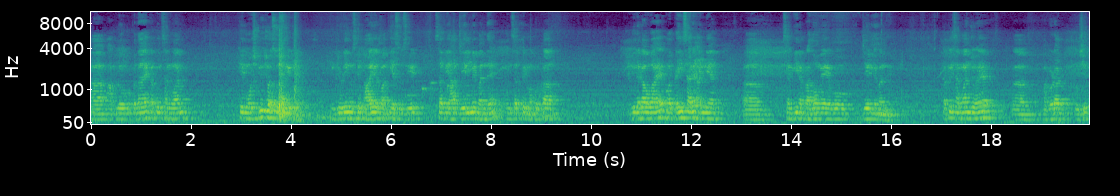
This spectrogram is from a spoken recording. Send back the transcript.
अ, आप लोगों को पता है कपिल संगवान के मोस्टली जो एसोसिएट हैं इंक्लूडिंग उसके भाई और बाकी एसोसिएट सब यहाँ जेल में बंद हैं। उन सब पे मकोका भी लगा हुआ है और कई सारे अन्य संगीन अपराधों में वो जेल में बंद है। कपिल संगवान जो है भगोड़ा घोषित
